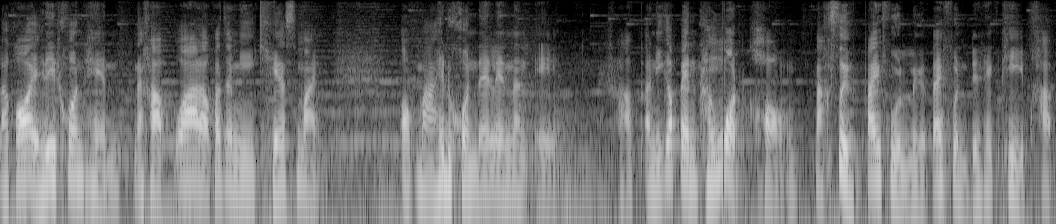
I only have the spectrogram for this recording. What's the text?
แล้วก็อย่างที่ทุกคนเห็นนะครับว่าเราก็จะมีเคสใหม่ออกมาให้ทุกคนได้เล่นนั่นเอง ครับ อันนี้ก็เป็นทั้งหมดของนักสืบไต้ฝุ่นหรือไต้ฝุ่นดีเทคทีฟครับ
